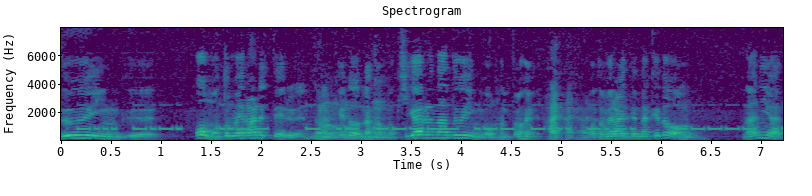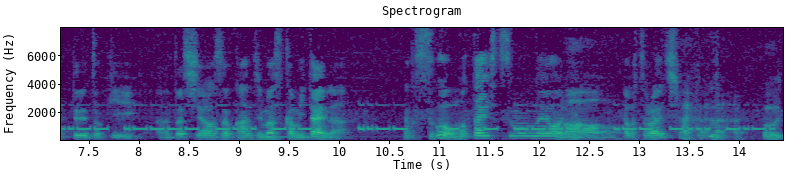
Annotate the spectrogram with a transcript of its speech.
doing を求められてるんだけど、なんかもう気軽な doing を求めはいはいはい。求められてんだけど、うん。何をやってる時あなたは幸せを感じますかみたいななんかすごい重たい質問のようにやあっぱ捉えてしまって、うん。っ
